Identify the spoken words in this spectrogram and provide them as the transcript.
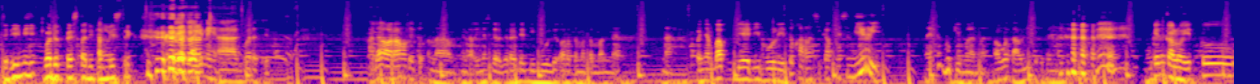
jadi ini badut pesta di tiang listrik. Lagi nih, ah, gue ada cerita. Ada orang waktu itu kena mental illness gara-gara dia dibully oleh teman-temannya. Nah, penyebab dia dibully itu karena sikapnya sendiri. Nah, itu bagaimana? oh gue tahu nih ceritanya. Mungkin kalau itu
